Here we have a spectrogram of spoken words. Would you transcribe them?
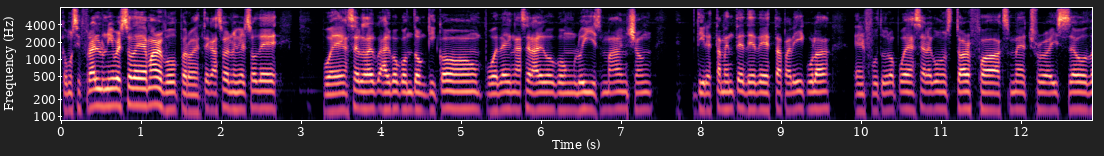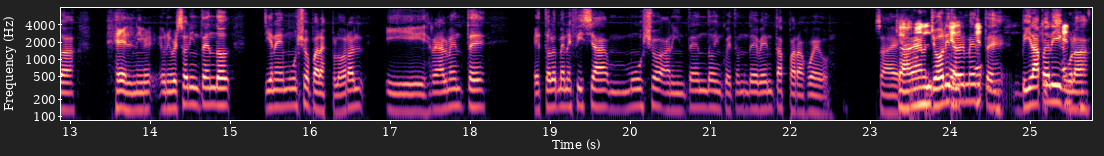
como si fuera el universo de Marvel, pero en este caso el universo de... Pueden hacer algo con Donkey Kong, pueden hacer algo con Luigi's Mansion directamente desde esta película. En el futuro puede ser algún Star Fox, Metroid, Zelda. El, universo de Nintendo tiene mucho para explorar y realmente esto le beneficia mucho a Nintendo en cuestión de ventas para juegos. O sea, yo literalmente vi la película.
